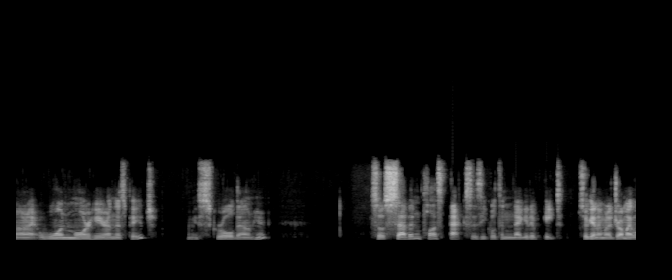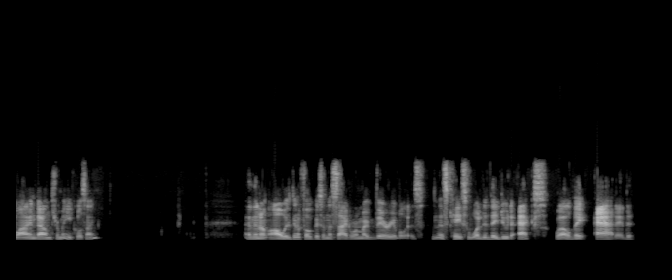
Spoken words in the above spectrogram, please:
All right, one more here on this page. Let me scroll down here. So 7 plus x is equal to negative 8. So again, I'm going to draw my line down through my equal sign. And then I'm always going to focus on the side where my variable is. In this case, what did they do to x? Well, they added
